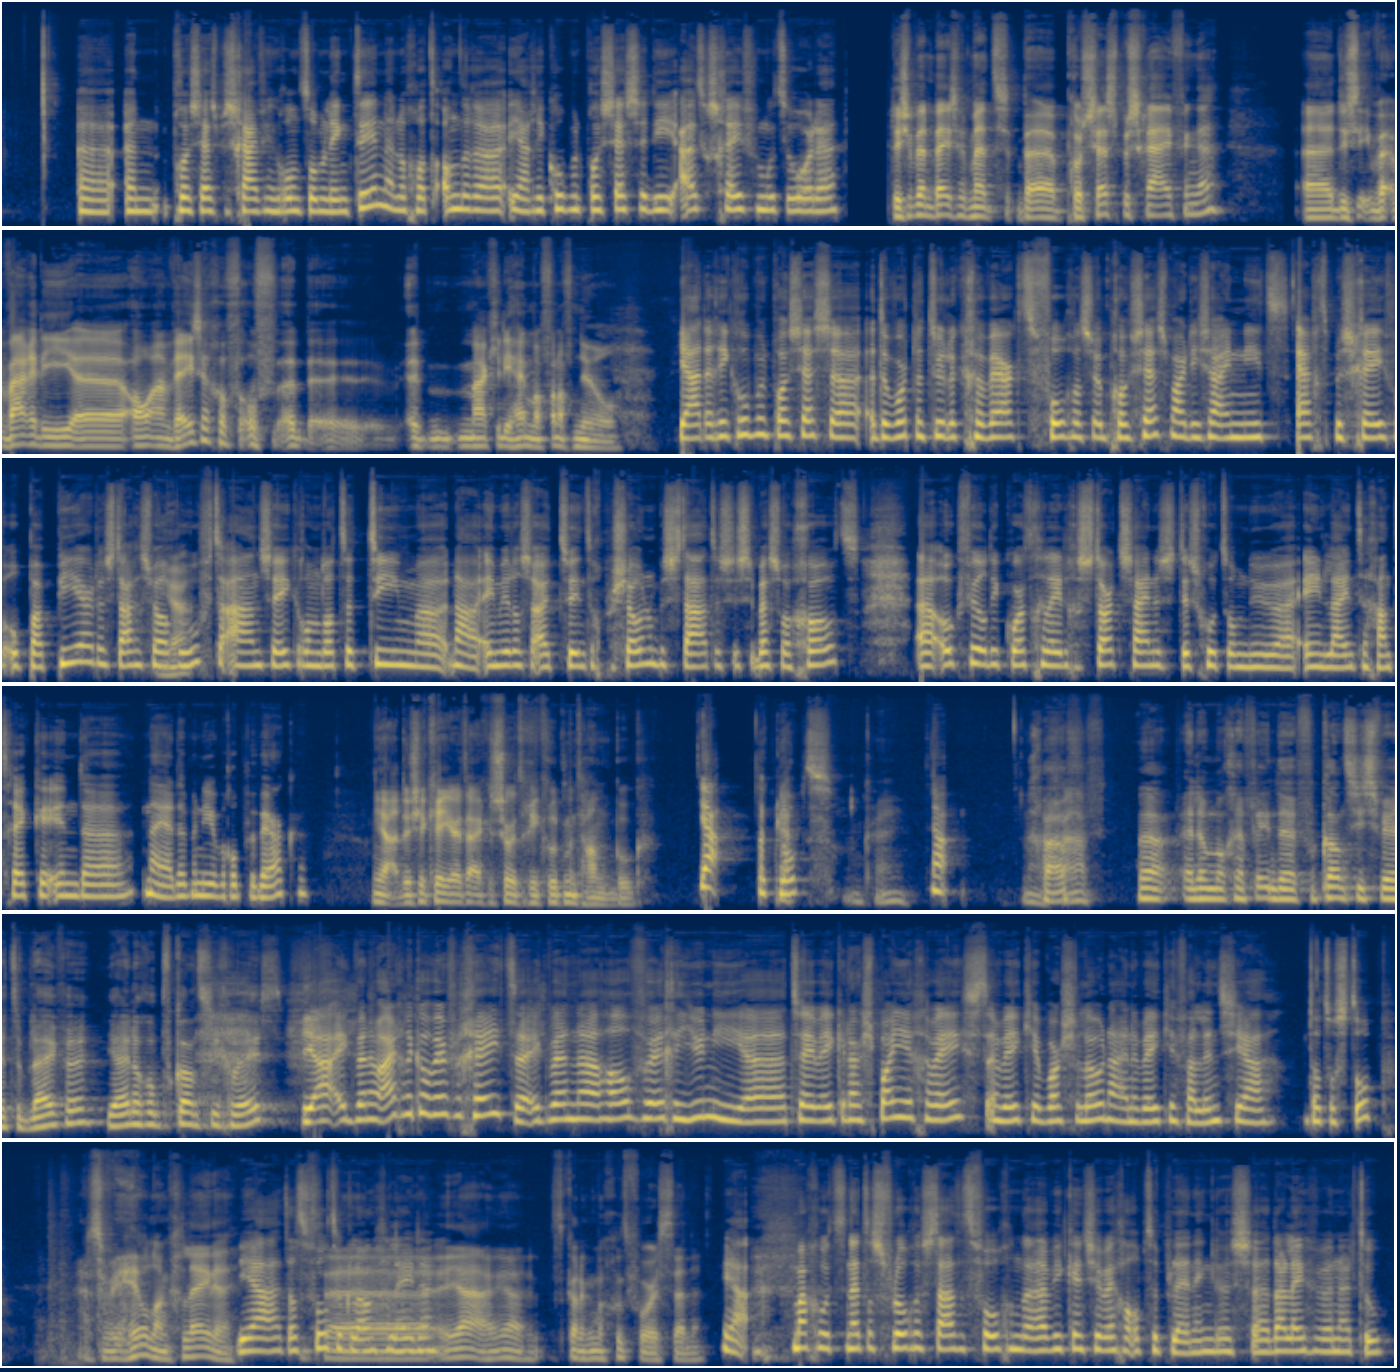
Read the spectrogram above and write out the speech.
uh, een procesbeschrijving rondom LinkedIn en nog wat andere ja, recruitmentprocessen die uitgeschreven moeten worden. Dus je bent bezig met procesbeschrijvingen. Uh, dus waren die uh, al aanwezig of, of uh, maak je die helemaal vanaf nul? Ja, de recruitmentprocessen, er wordt natuurlijk gewerkt volgens een proces, maar die zijn niet echt beschreven op papier. Dus daar is wel ja. behoefte aan. Zeker omdat het team uh, nou, inmiddels uit 20 personen bestaat, dus is best wel groot. Uh, ook veel die kort geleden gestart zijn, dus het is goed om nu uh, één lijn te gaan trekken in de, nou ja, de manier waarop we werken. Ja, dus je creëert eigenlijk een soort recruitment handboek. Ja, dat klopt. Ja. Oké. Okay. Ja. Nou, gaaf. gaaf. Ja, en om nog even in de vakantiesfeer te blijven. Jij nog op vakantie geweest? Ja, ik ben hem eigenlijk alweer vergeten. Ik ben uh, halverwege juni uh, twee weken naar Spanje geweest. Een weekje Barcelona en een weekje Valencia. Dat was top. Dat is weer heel lang geleden. Ja, dat voelt uh, ook lang geleden. Ja, ja, dat kan ik me goed voorstellen. Ja, maar goed, net als Floris staat het volgende weekendje weg al op de planning. Dus daar leven we naartoe.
